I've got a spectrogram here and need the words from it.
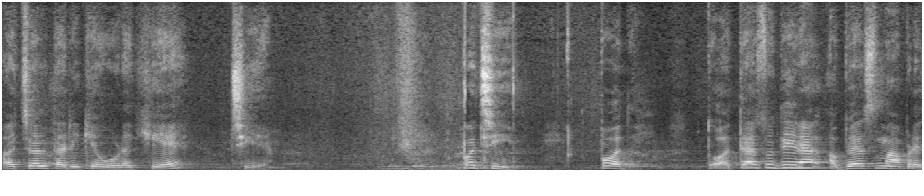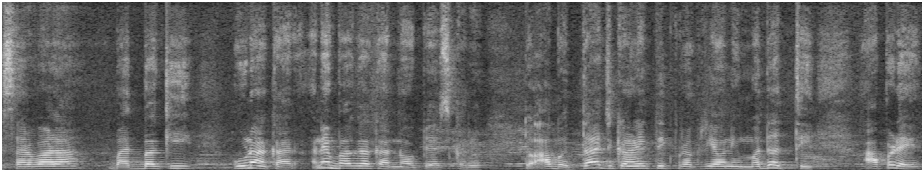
અચલ તરીકે ઓળખીએ છીએ. પછી, પદ. તો અત્યાર સુધીના અભ્યાસમાં આપણે સરવાળા, બાદબાકી, ગુણાકાર અને ભાગાકારનો અભ્યાસ કર્યો. તો આ બધા જ ગાણિતિક પ્રક્રિયાઓની મદદથી આપણે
